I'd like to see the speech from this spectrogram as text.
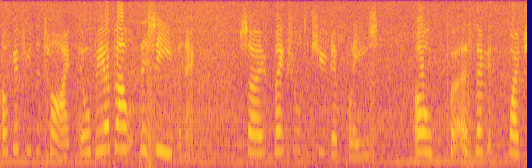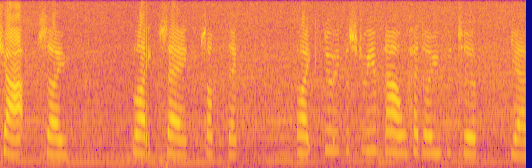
I'll give you the time. It will be about this evening, so make sure to tune in, please. I'll put a thing in my chat, so like saying something, like doing the stream now. Head over to yeah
